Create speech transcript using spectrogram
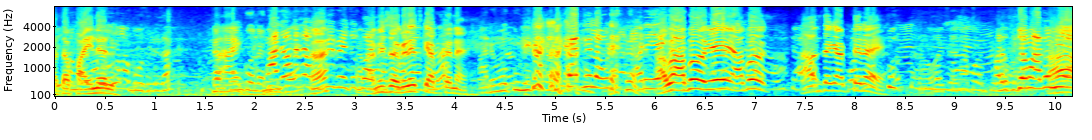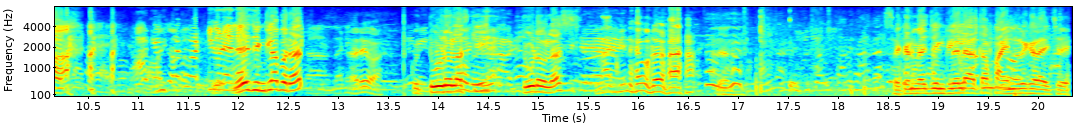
आता फायनल आम्ही सगळेच कॅप्टन आहे. अब अब घे अब हा आमचा कॅप्टन आहे. हा. जिंकला परत? अरे वा. तू उडवलास की? तू उडवलास? सेकंड मॅच जिंकलेलं आहे, आता फायनल खेळायचे.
